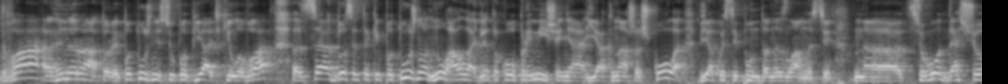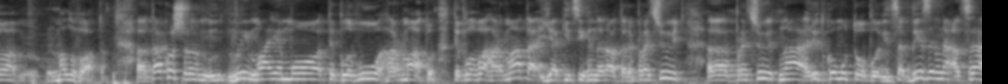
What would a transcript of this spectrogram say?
два генератори потужністю по 5 кВт. Це досить таки потужно. Ну але для такого приміщення, як наша школа, в якості пункту незламності, е, цього дещо маловато. Е, Також е, ми маємо теплову гармату. Теплова гармата, як і ці генератори, працюють, працюють на рідкому топливі. Це дизельне, а це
